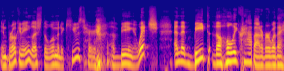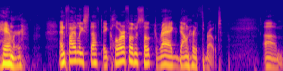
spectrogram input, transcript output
In broken English, the woman accused her of being a witch and then beat the holy crap out of her with a hammer and finally stuffed a chloroform soaked rag down her throat. Um,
